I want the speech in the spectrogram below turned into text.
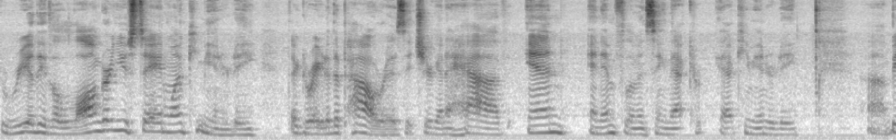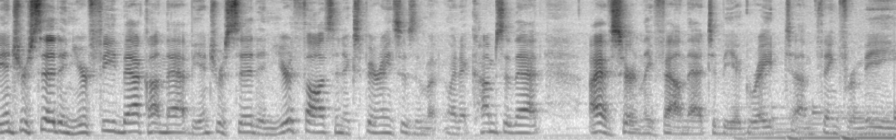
really the longer you stay in one community, the greater the power is that you're going to have in and influencing that, that community. Uh, be interested in your feedback on that. Be interested in your thoughts and experiences. And when it comes to that, I have certainly found that to be a great um, thing for me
